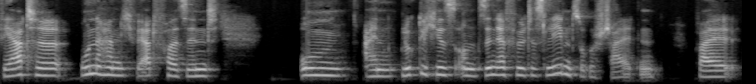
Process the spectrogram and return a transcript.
Werte unheimlich wertvoll sind, um ein glückliches und sinnerfülltes Leben zu gestalten. Weil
